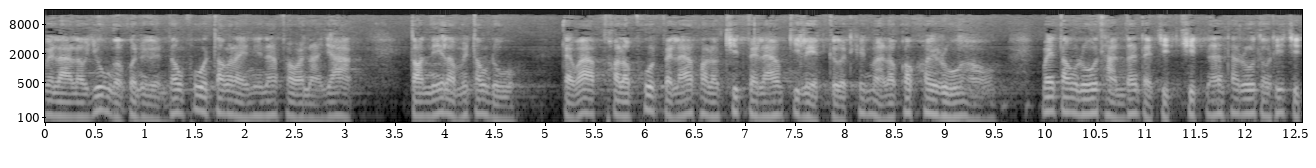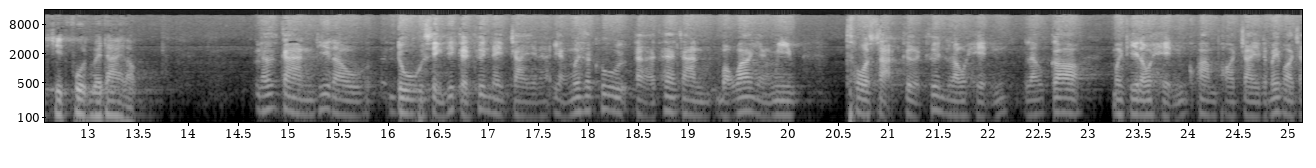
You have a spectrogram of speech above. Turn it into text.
เวลาเรายุ่งกับคนอื่น ต้องพูดต้องอะไรนี่นะภาวนายาก ตอนนี้เราไม่ต้องดู แต่ว่าพอเราพูดไปแล้ว พอเราคิดไปแล้วกิเลสเกิดขึ้นมา เราก็ค่อยรู้เอา ไม่ต้องรู้ทันตั้งแต่จิตคิดนะ ถ้ารู้ตรงที่จิตคิดพูดไม่ได้หรอกแล้วการที่เราดูสิ่งที่เกิดขึ้นในใจนะอย่างเมื่อสักครู่เอ่อท่านอาจารย์บอกว่าอย่างมีโทสะเกิดขึ้นเราเห็น แล้วก็บางทีเราเห็นความพอใจหรือไม่พอใจ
